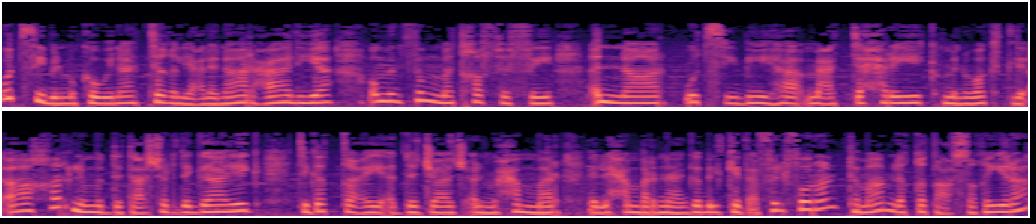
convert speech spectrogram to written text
وتسيب المكونات تغلي على نار عالية ومن ثم تخففي النار وتسيبيها مع التحريك من وقت لآخر لمدة عشر دقائق تقطعي الدجاج المحمر اللي حمرناه قبل كذا في الفرن تمام؟ لقطع صغيرة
